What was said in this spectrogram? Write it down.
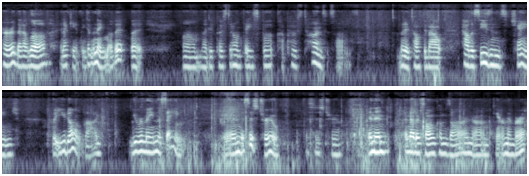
heard that I love, and I can't think of the name of it, but um, I did post it on Facebook. I post tons of songs, but it talked about how the seasons change but you don't, God. You remain the same. And this is true. This is true. And then another song comes on. Um, can't remember it,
